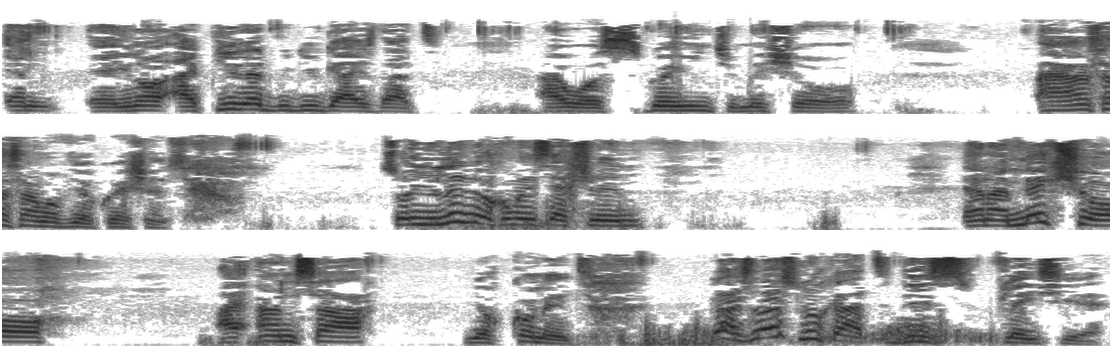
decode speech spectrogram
and, uh, you know, I pleaded with you guys that I was going to make sure I answer some of your questions. So you leave your comment section and I make sure I answer your comment. Guys, let's look at this place here.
